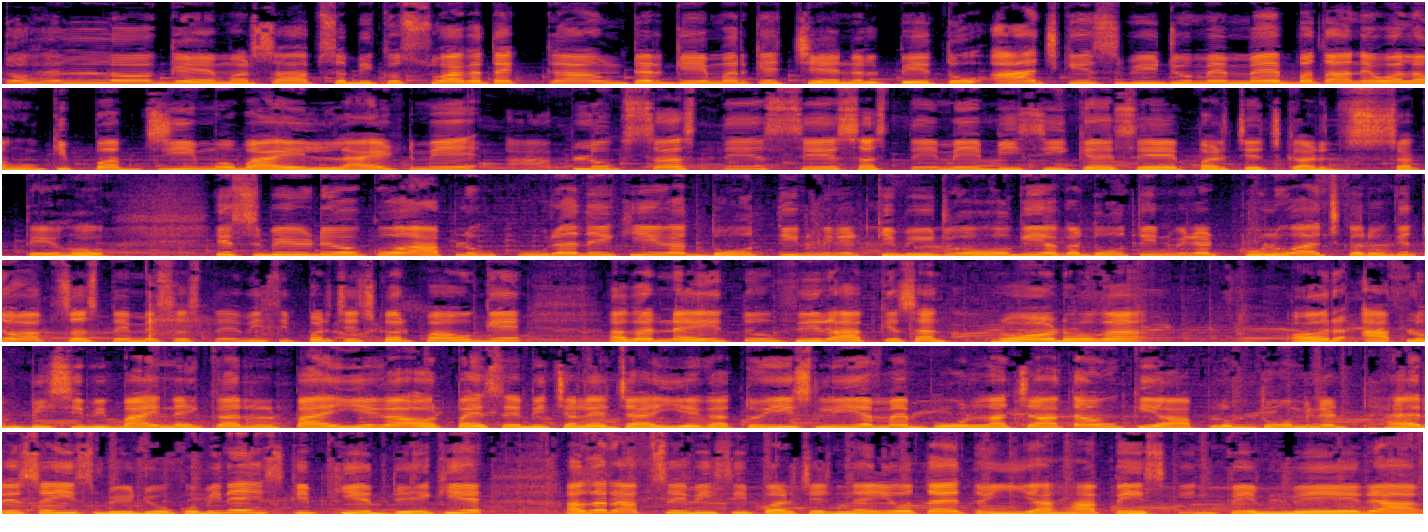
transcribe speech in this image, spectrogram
तो hello gamers आप सभी को स्वागत है काउंटर गेमर के चैनल पे। तो आज के इस वीडियो में मैं बताने वाला हूँ कि पबजी मोबाइल लाइट में आप लोग सस्ते से सस्ते में बीसी कैसे परचेज कर सकते हो। इस वीडियो को आप लोग पूरा देखिएगा दो तीन मिनट की वीडियो होगी। अगर दो तीन मिनट फुल वॉच करोगे तो आप सस्ते में सस्ते बीसी परचेज कर पाओगे। अगर नहीं तो फिर आपके साथ फ्रॉड होगा। और आप लोग बीसी भी बाई नहीं कर पाइएगा और पैसे भी चले जाइएगा। तो इसलिए मैं बोलना चाहता हूँ कि आप लोग दो मिनट धैर्य से इस वीडियो को भी नहीं स्किप किए, देखिए। अगर आपसे बीसी परचेज नहीं होता है तो यहाँ पे स्क्रीन पे मेरा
